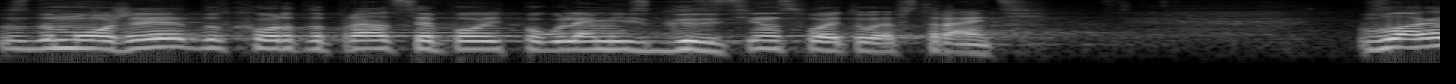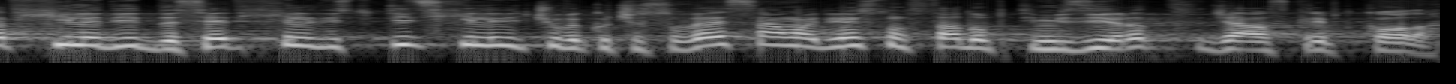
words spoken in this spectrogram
за да може да хората да правят все по-големи изгъзици на своите веб страници. Влагат хиляди, десетки хиляди, стотици хиляди човекочасове само единствено в това да оптимизират JavaScript кода.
